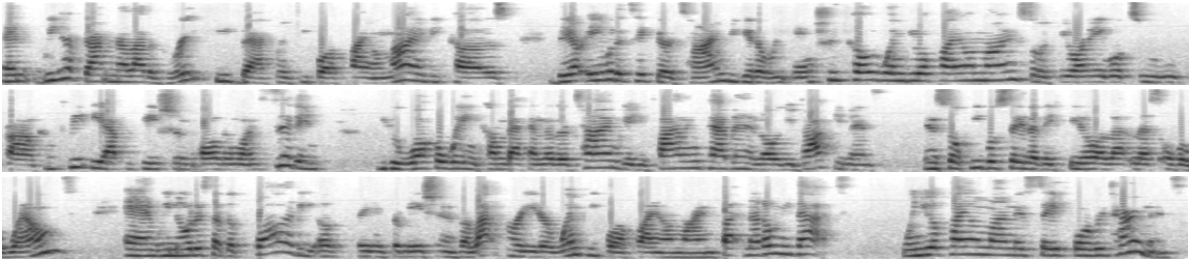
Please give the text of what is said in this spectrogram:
And we have gotten a lot of great feedback when people apply online because they're able to take their time. You get a re-entry code when you apply online. So if you're unable to uh, complete the application all in one sitting, you can walk away and come back another time, get your filing cabinet and all your documents. And so people say that they feel a lot less overwhelmed. And we notice that the quality of the information is a lot greater when people apply online. But not only that, when you apply online, let's say for retirement,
